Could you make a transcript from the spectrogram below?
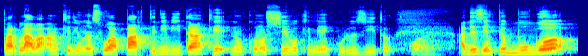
parlava anche di una sua parte di vita che non conoscevo e che mi ha incuriosito. Quale? Ad esempio Bugo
